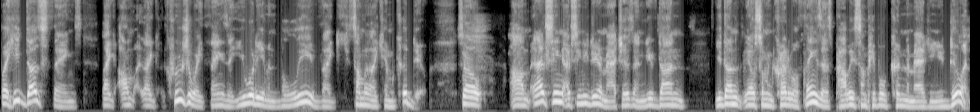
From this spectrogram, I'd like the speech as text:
But he does things like um like cruiserweight things that you wouldn't even believe like someone like him could do. So um and I've seen I've seen you do your matches and you've done you've done you know some incredible things that's probably some people couldn't imagine you doing.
